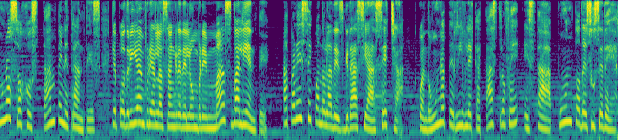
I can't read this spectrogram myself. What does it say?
unos ojos tan penetrantes que podría enfriar la sangre del hombre más valiente. Aparece cuando la desgracia acecha, cuando una terrible catástrofe está a punto de suceder.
